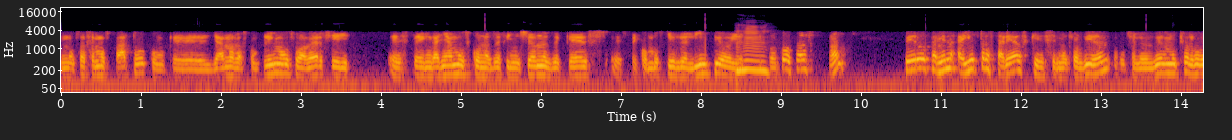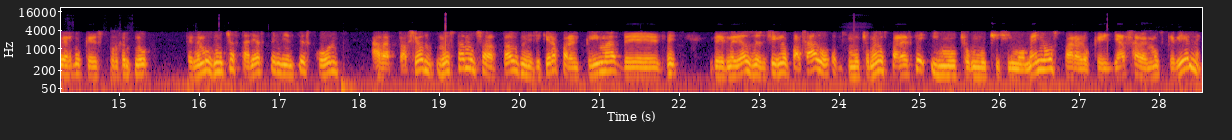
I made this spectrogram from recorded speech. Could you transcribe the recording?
nos hacemos pato con que ya no las cumplimos o a ver si este, engañamos con las definiciones de qué es este combustible limpio y ese tipo de cosas, ¿no? pero también hay otras tareas que se nos olvidan, o se le olvidan mucho al gobierno, que es, por ejemplo, tenemos muchas tareas pendientes con adaptación. No estamos adaptados ni siquiera para el clima de, de mediados del siglo pasado, mucho menos para este y mucho, muchísimo menos para lo que ya sabemos que viene.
